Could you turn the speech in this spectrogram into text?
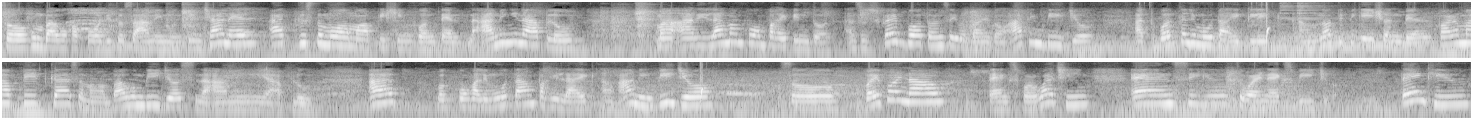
So, kung bago ka po dito sa aming Muntin Channel at gusto mo ang mga fishing content na aming ina-upload, maaari lamang po ang pakipindot ang subscribe button sa ibaba nitong ating video at huwag kalimutang i-click ang notification bell para ma-update ka sa mga bagong videos na aming i-upload. At huwag pong kalimutang pakilike ang aming video. So, bye for now. Thanks for watching and see you to our next video. Thank you.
